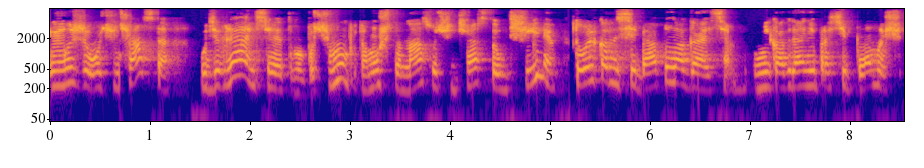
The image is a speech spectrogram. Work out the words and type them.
И мы же очень часто удивляемся этому. Почему? Потому что нас очень часто учили только на себя полагайся, никогда не проси помощь,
